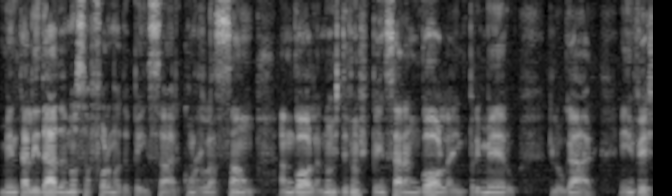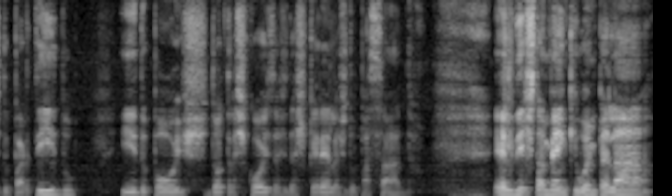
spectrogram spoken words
mentalidade, a nossa forma de pensar com relação a Angola. Nós devemos pensar Angola em primeiro lugar, em vez de partido e depois de outras coisas, das querelas do passado. Ele diz também que o MPLA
